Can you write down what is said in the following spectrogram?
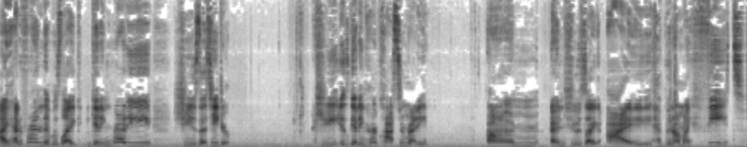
I had a friend that was like getting ready. She's a teacher. She is getting her classroom ready. Um, and she was like, I have been on my feet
